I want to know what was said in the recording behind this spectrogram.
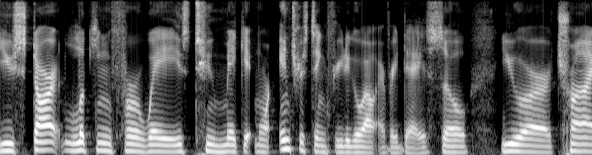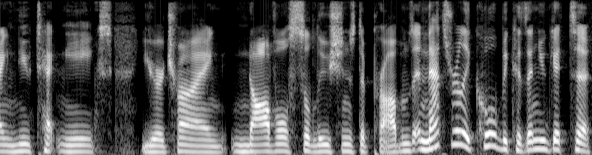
you start looking for ways to make it more interesting for you to go out every day. So you are trying new techniques, you're trying novel solutions to problems, and that's really cool because then you get to,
